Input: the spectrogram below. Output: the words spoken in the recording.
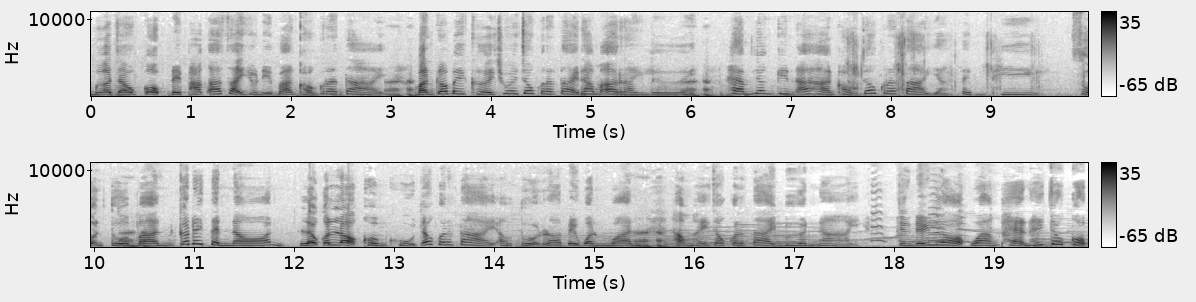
เมื่อเจ้ากบได้พักอาศัยอยู่ในบ้านของกระต่าย มันก็ไม่เคยช่วยเจ้ากระต่ายทำอะไรเลย แถมยังกินอาหารของเจ้ากระต่ายอย่างเต็มที่ ส่วนตัวมันก็ได้แต่นอน แล้วก็หลอกข่มขู่เจ้ากระต่ายเอาตัวรอดไปวันๆทำให้เจ้ากระต่ายเบื่อหน่าย จึงได้หลอกวางแผนให้เจ้ากบ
